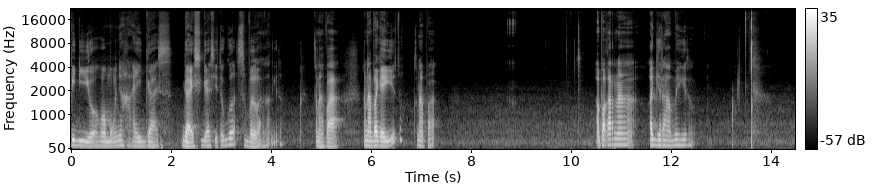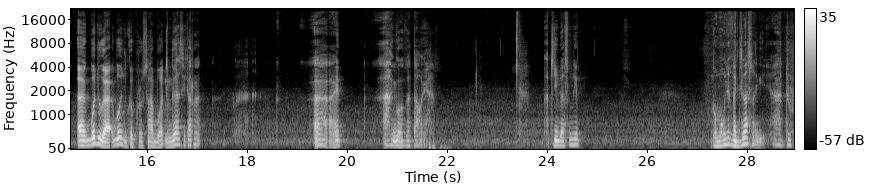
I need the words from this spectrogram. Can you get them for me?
video ngomongnya hi guys. Guys guys itu gue sebel banget gitu kenapa? Kenapa kayak gitu? Kenapa? Apa karena lagi rame gitu? Uh, eh, gue juga gue juga berusaha buat enggak sih karena uh, I, ah gue nggak tahu ya. 17 menit. Ngomongnya nggak jelas lagi. Aduh.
